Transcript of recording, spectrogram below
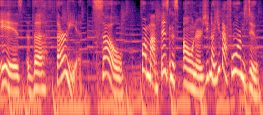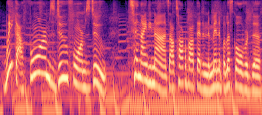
is the 30th. So, for my business owners, you know, you got forms due. We got forms due, forms due. 1099s. I'll talk about that in a minute, but let's go over the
